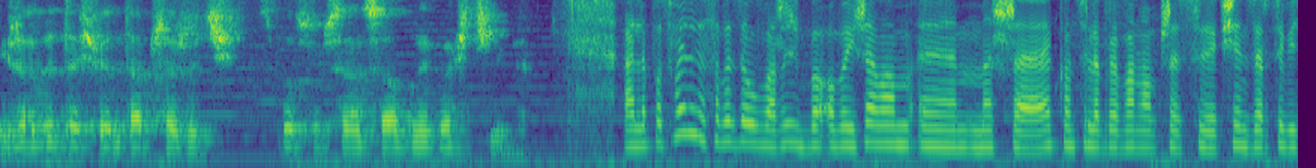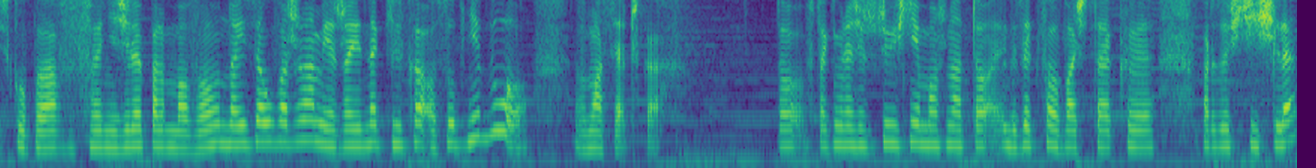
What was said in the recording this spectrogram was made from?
i żeby te święta przeżyć w sposób sensowny, właściwy. Ale pozwolę sobie zauważyć, bo obejrzałam e, mszę koncelebrowaną przez e, księdza arcybiskupa w Niedzielę Palmową, no i zauważyłam, że jednak kilka osób nie było w maseczkach. To w takim razie rzeczywiście można to egzekwować tak e, bardzo ściśle?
